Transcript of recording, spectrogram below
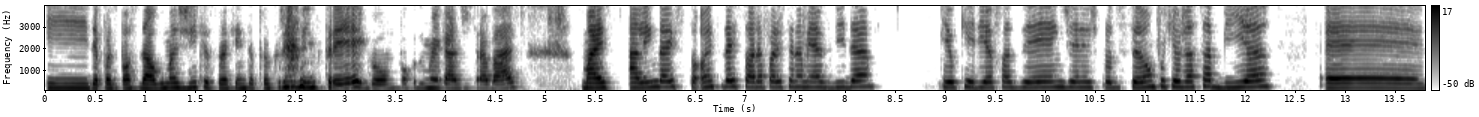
e depois posso dar algumas dicas para quem está procurando emprego ou um pouco do mercado de trabalho. Mas além da antes da história aparecer na minha vida, eu queria fazer engenharia de produção porque eu já sabia é,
